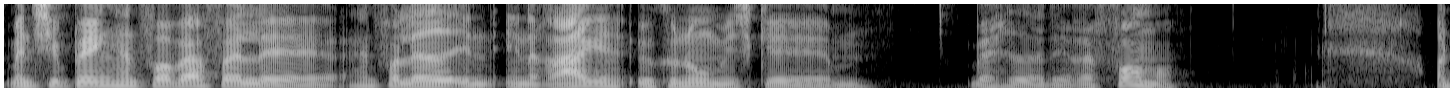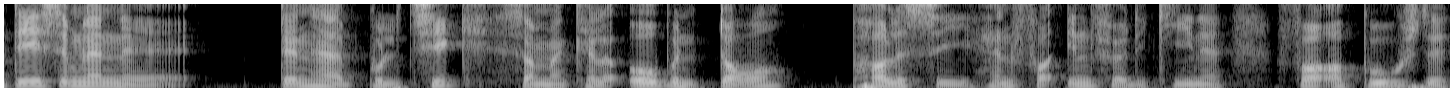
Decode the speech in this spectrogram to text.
men Jinping, han får i hvert fald øh, han får lavet en, en række økonomiske øh, hvad hedder det, reformer. Og det er simpelthen øh, den her politik, som man kalder open door policy, han får indført i Kina for at booste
